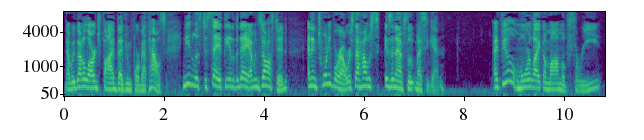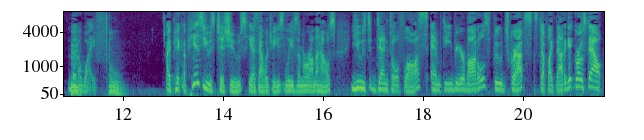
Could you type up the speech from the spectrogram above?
Now we've got a large five bedroom, four bath house. Needless to say, at the end of the day, I'm exhausted. And in 24 hours, the house is an absolute mess again. I feel more like a mom of three than a hmm. wife. Oh, I pick up his used tissues. He has allergies, leaves them around the house. Used dental floss, empty beer bottles, food scraps, stuff like that. I get grossed out.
